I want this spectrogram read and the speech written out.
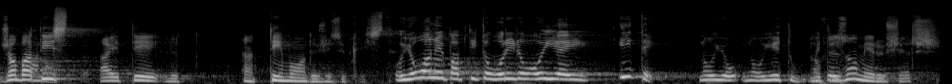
Jean-Baptiste a été le- un témoin de Jésus-Christ. O Ioane Baptito wariro o i ite no, io, no ietu En tia. faisant mes recherches,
